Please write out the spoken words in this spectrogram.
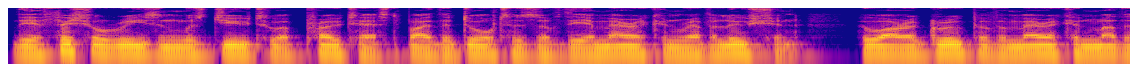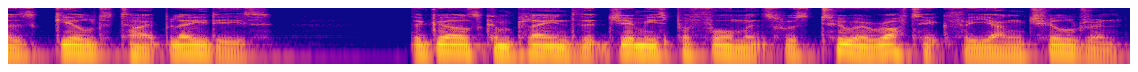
The official reason was due to a protest by the Daughters of the American Revolution, who are a group of American Mothers guild-type ladies. The girls complained that Jimi's performance was too erotic for young children.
